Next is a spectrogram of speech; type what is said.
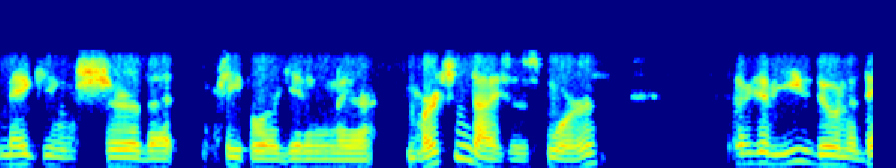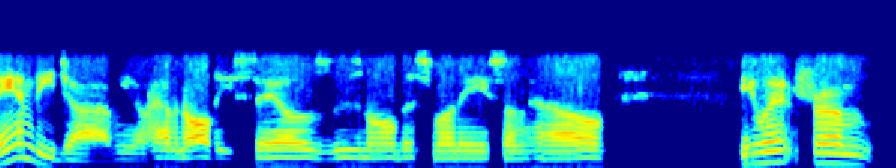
making sure that people are getting their merchandise's worth, WWE's doing a dandy job. You know, having all these sales, losing all this money somehow. He went from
